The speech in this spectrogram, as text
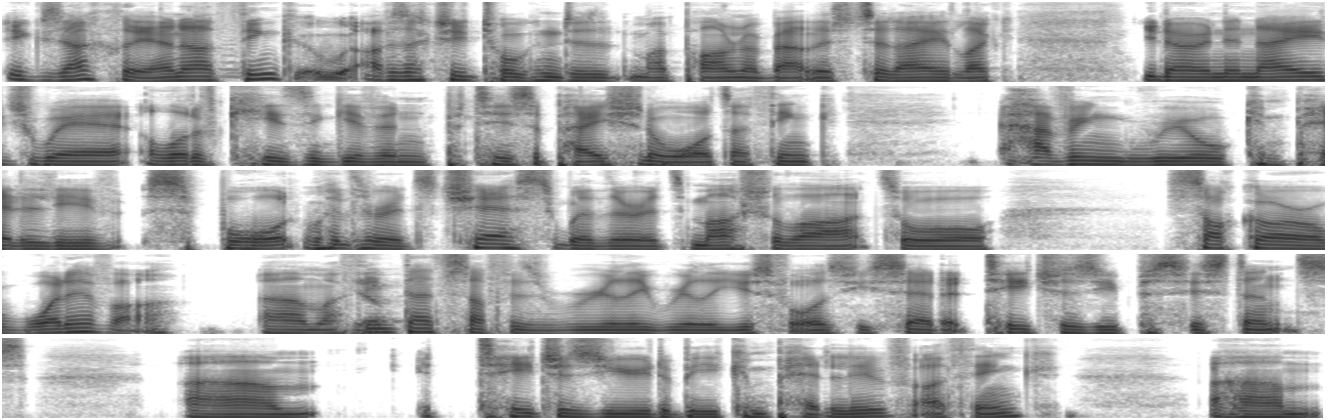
exactly. And I think I was actually talking to my partner about this today. Like, you know, in an age where a lot of kids are given participation awards, I think having real competitive sport, whether it's chess, whether it's martial arts or soccer or whatever, um, I think that stuff is really, really useful. As you said, it teaches you persistence. Um, it teaches you to be competitive, I think, um,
